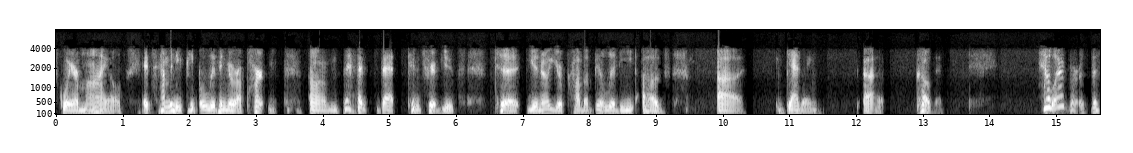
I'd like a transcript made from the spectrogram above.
square mile. It's how many people live in your apartment um, that that contributes to you know your probability of uh, getting uh, COVID. However, the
